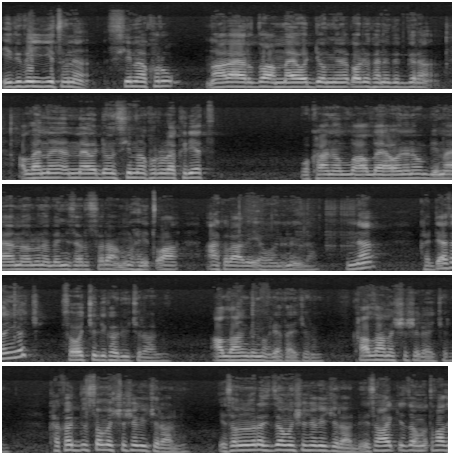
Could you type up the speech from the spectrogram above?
ኢዝ ሲመክሩ ما لا يرضى የማይወደው من القول ከንግግር አላህ የማይወደውን ሲመክሩ ለክዳት وكان الله አላህ የሆነ ነው بما يعملون በሚሰሩት ስራ محيطا አካባቢ የሆነ ነው ይላል እና ከዳተኞች ሰዎችን ሊከዱ ይችላሉ። አላህን ግን መክዳት አይችሉም። ከአላህ መሸሸግ አይችሉም። ከከዱት ሰው መሸሸግ ይችላሉ። የሰው ንብረት ይዘው መሸሸግ ይችላሉ። የሰው ሀቅ ይዘው መጥፋት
